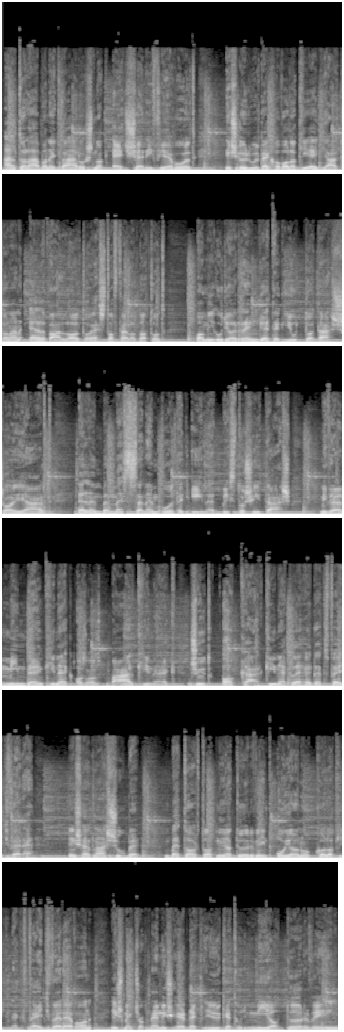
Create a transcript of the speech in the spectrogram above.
Általában egy városnak egy serifje volt, és örültek, ha valaki egyáltalán elvállalta ezt a feladatot, ami ugyan rengeteg juttatással járt, ellenben messze nem volt egy életbiztosítás, mivel mindenkinek, azaz bárkinek, sőt akárkinek lehetett fegyvere. És hát lássuk be, betartatni a törvényt olyanokkal, akiknek fegyvere van, és még csak nem is érdekli őket, hogy mi a törvény,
